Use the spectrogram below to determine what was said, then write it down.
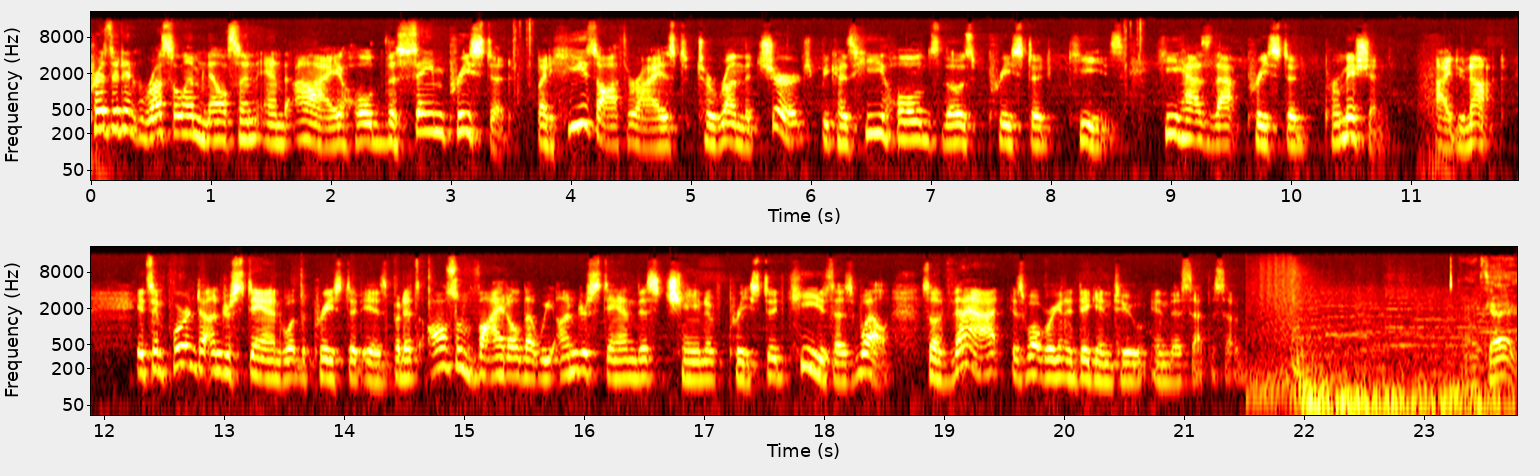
President Russell M. Nelson and I hold the same priesthood, but he's authorized to run the church because he holds those priesthood keys. He has that priesthood permission. I do not. It's important to understand what the priesthood is, but it's also vital that we understand this chain of priesthood keys as well. So that is what we're going to dig into in this episode. Okay.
